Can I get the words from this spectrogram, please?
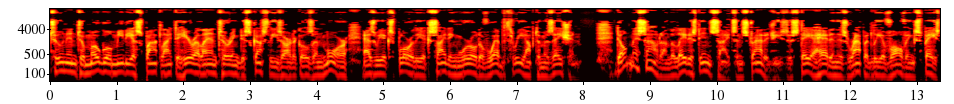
Tune into Mogul Media Spotlight to hear Alan Turing discuss these articles and more as we explore the exciting world of Web 3 optimization. Don't miss out on the latest insights and strategies to stay ahead in this rapidly evolving space.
